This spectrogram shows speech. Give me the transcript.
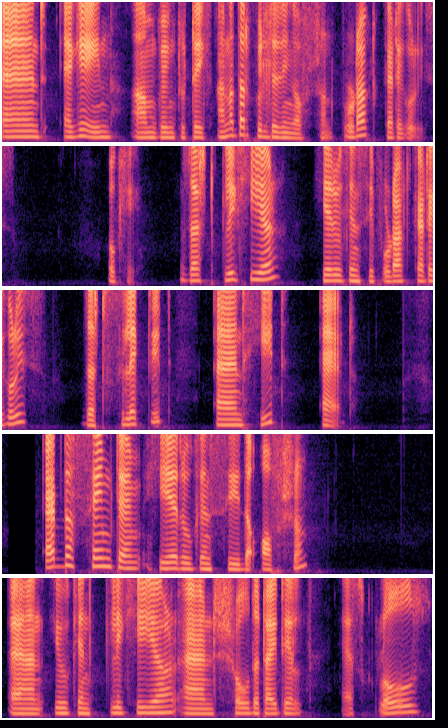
And again i'm going to take another filtering option product categories. Okay. Just click here. Here you can see product categories. Just select it and hit add at the same time here you can see the option. And you can click here and show the title as close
